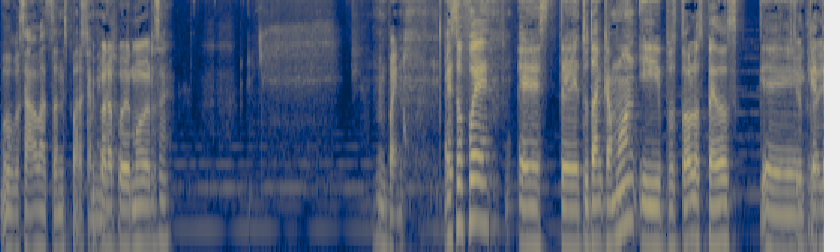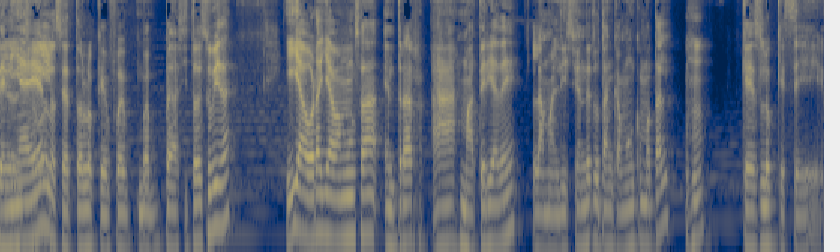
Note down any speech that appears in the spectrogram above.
usaba bastones para Sí, caminar. para poder moverse. Bueno, eso fue este Tutankamón y pues todos los pedos eh, Que tenía él, o sea, todo lo que fue un pedacito de su vida. Y ahora ya vamos a entrar a materia de la maldición de Tutankamón como tal, Ujú. que es lo que se...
